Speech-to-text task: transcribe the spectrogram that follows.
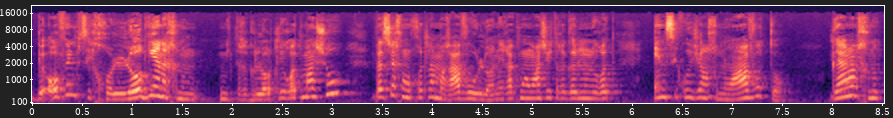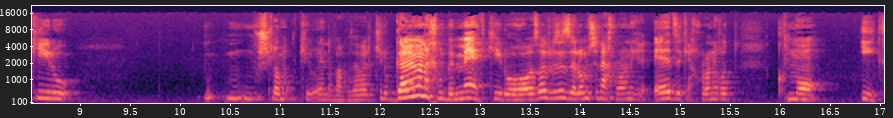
באופן פסיכולוגי אנחנו מתרגלות לראות משהו, ואז כשאנחנו הולכות למראה והוא לא נראה כמו מה שהתרגלנו לראות, אין סיכוי שאנחנו נאהב אותו. גם אם אנחנו כאילו... מושלמות, כאילו אין דבר כזה, אבל כאילו גם אם אנחנו באמת כאילו הורזות וזה, זה לא משנה, אנחנו לא נראה את זה, כי אנחנו לא נראות כמו X.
